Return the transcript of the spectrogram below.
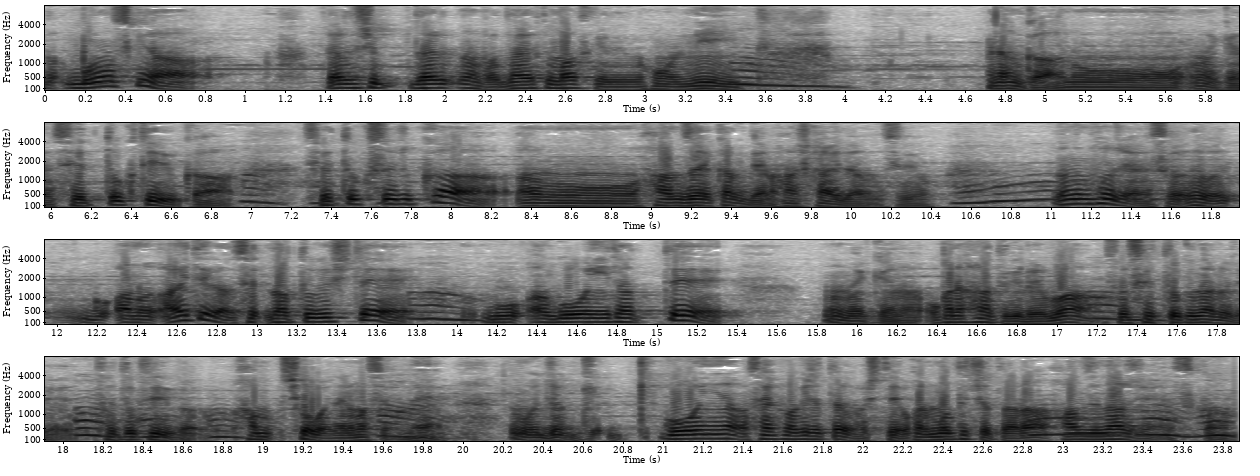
僕の好きな、ダイレクトシップ、ダイレなんかダイレクトマーケティングの方に、うんなんかあのーなんだっけな、説得というか、はい説得するか、あのー犯罪かみたいな話書いてあるんですよ。うんなんでもそうじゃないですか。でもごあの、相手がせ納得して、合意に立って、なんだっけな、お金払ってくれれば、それ説得になるで、うん。説得というか、商売になりますよね。はいでも、じゃ強引になんか財布開けちゃったりとかして、お金持ってっちゃったら、犯罪になるじゃないですか。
